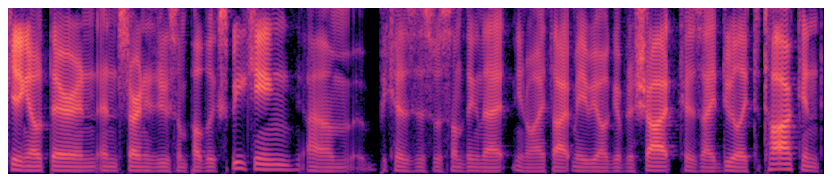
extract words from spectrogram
getting out there and, and starting to do some public speaking um, because this was something that you know I thought maybe I'll give it a shot because I do like to talk and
